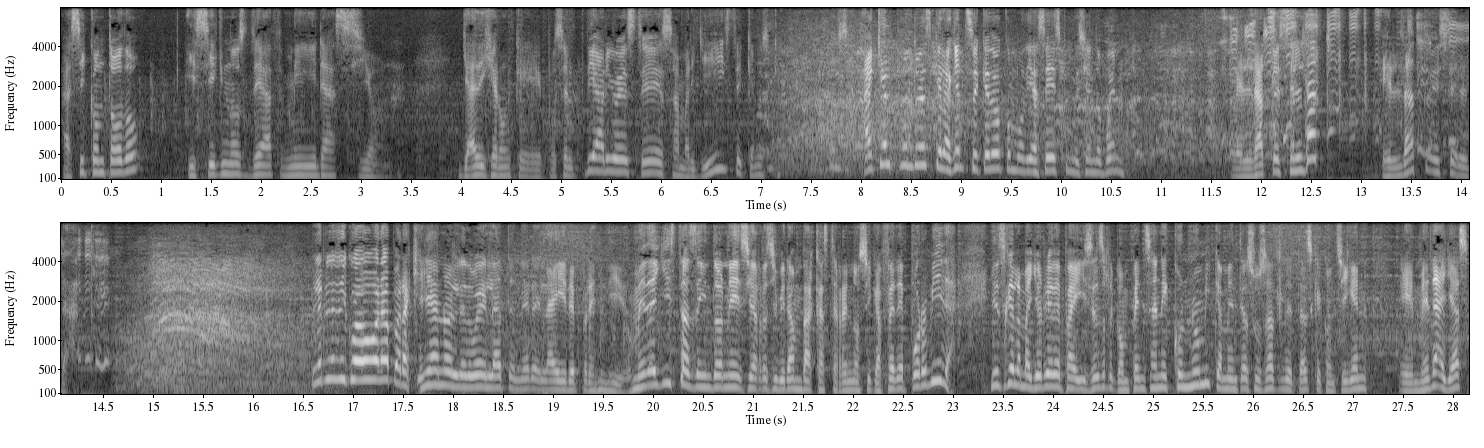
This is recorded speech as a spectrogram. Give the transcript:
Así con todo y signos de admiración. Ya dijeron que pues el diario este es amarillista y que no sé qué. Pues aquí el punto es que la gente se quedó como día 6 como diciendo, bueno, el dato es el dato. El dato es el dato. Le platico ahora para que ya no le duela tener el aire prendido. Medallistas de Indonesia recibirán vacas, terrenos y café de por vida. Y es que la mayoría de países recompensan económicamente a sus atletas que consiguen eh, medallas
